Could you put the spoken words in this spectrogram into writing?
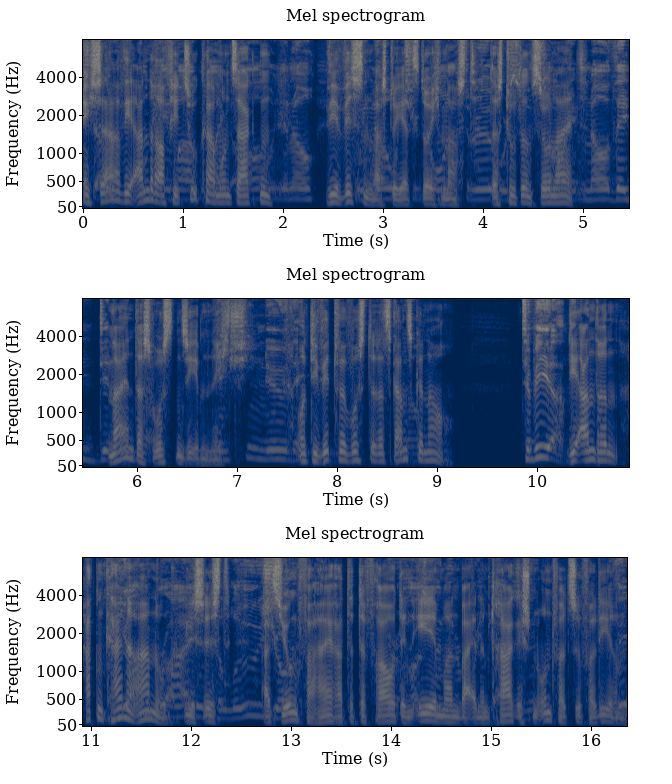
Ich sah, wie andere auf sie zukamen und sagten, wir wissen, was du jetzt durchmachst. Das tut uns so leid. Nein, das wussten sie eben nicht. Und die Witwe wusste das ganz genau. Die anderen hatten keine Ahnung, wie es ist, als jung verheiratete Frau den Ehemann bei einem tragischen Unfall zu verlieren.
